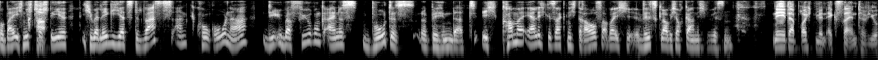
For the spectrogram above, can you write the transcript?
Wobei ich nicht Aha. verstehe, ich überlege jetzt, was an Corona die Überführung eines Bootes äh, behindert. Ich komme ehrlich gesagt nicht drauf, aber ich will es, glaube ich, auch gar nicht wissen. Nee, da bräuchten wir ein extra Interview.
